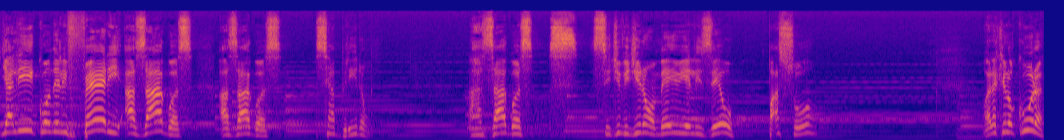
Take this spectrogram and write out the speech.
E ali, quando ele fere as águas, as águas se abriram. As águas se dividiram ao meio e Eliseu passou. Olha que loucura.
